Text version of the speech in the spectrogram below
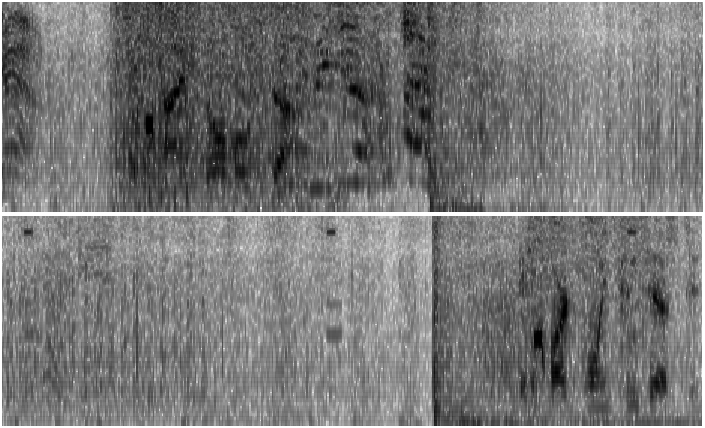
down. Time's almost up. Hardpoint contested.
